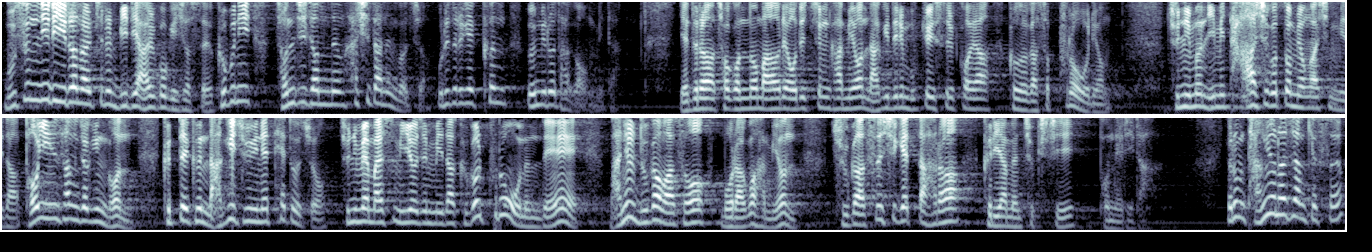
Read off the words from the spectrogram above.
무슨 일이 일어날지를 미리 알고 계셨어요. 그분이 전지전능하시다는 거죠. 우리들에게 큰 의미로 다가옵니다. 얘들아 저 건너 마을에 어디쯤 가면 나귀들이 묶여 있을 거야. 그걸 가서 풀어오렴. 주님은 이미 다 하시고 또 명하십니다. 더 인상적인 건 그때 그 나귀 주인의 태도죠. 주님의 말씀이 이어집니다. 그걸 풀어오는데 만일 누가 와서 뭐라고 하면 주가 쓰시겠다 하라 그리하면 즉시 보내리라. 여러분 당연하지 않겠어요?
